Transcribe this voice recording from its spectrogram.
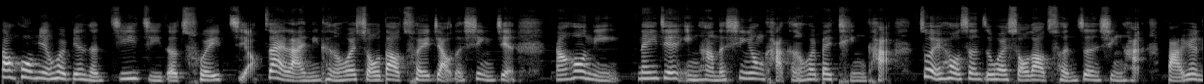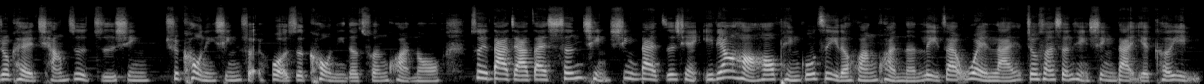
到后面会变成积极的催缴。再来，你可能会收到催缴的信件，然后你那一间银行的信用卡可能会被停卡，最后甚至会收到存证信函，法院就可以强制执行去扣你薪水或者是扣你的存款哦。所以大家在申请信贷之前，一定要好好评估自己的还款能力，在未来就算申请信贷，也可以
